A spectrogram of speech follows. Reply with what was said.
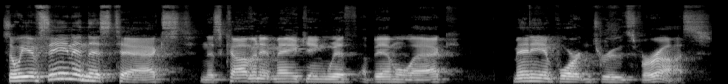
So we have seen in this text, in this covenant making with Abimelech, many important truths for us.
